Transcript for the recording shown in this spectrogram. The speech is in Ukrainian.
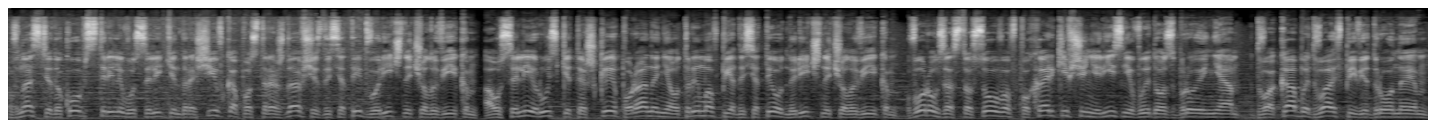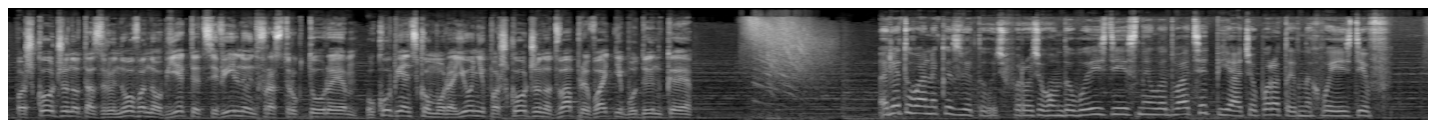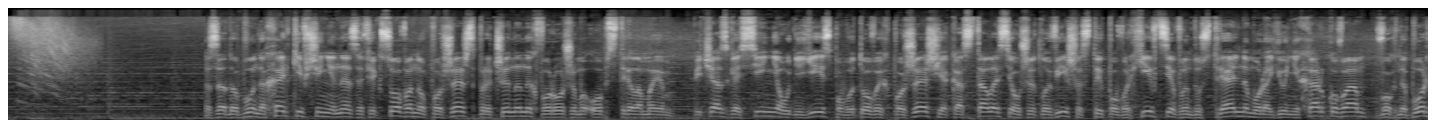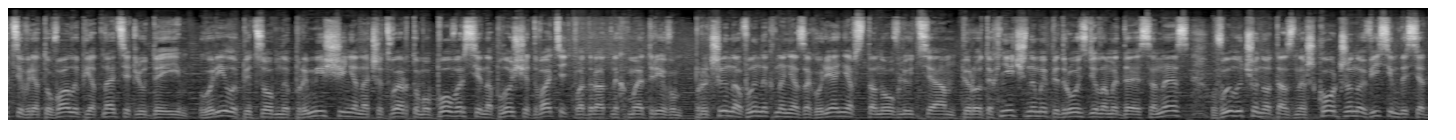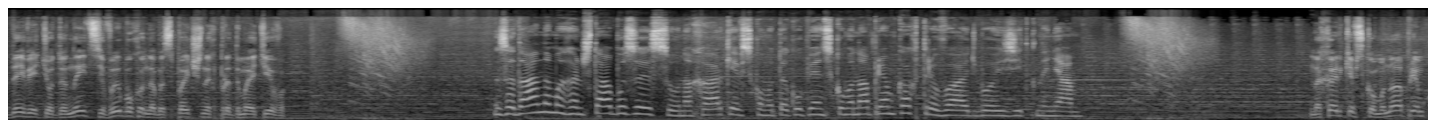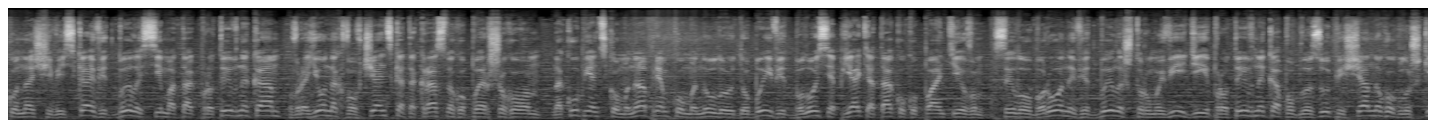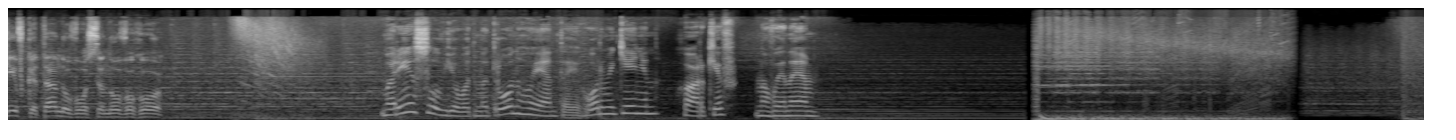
Внаслідок обстрілів у селі Кіндрашівка постраждав 62-річний чоловік. А у селі Руські Тишки поранення отримав 51-річний чоловік. Ворог застосовував по Харківщині різні види озброєння: два каби, два впівдрони. Пошкоджено та зруйновано об'єкти цивільної інфраструктури. У Куп'янському районі пошкоджено два приватні будинки. Рятувальники звітують, протягом доби здійснили 25 оперативних виїздів. За добу на Харківщині не зафіксовано пожеж, спричинених ворожими обстрілами. Під час гасіння однієї з побутових пожеж, яка сталася у житловій шестиповерхівці в індустріальному районі Харкова, вогнеборці врятували 15 людей. Горіло підсобне приміщення на четвертому поверсі на площі 20 квадратних метрів. Причина виникнення загоряння встановлюється. Піротехнічними підрозділами ДСНС вилучено та знешкоджено 89 одиниць вибухонебезпечних предметів. За даними генштабу ЗСУ, на Харківському та Куп'янському напрямках тривають боєзіткнення. На харківському напрямку наші війська відбили сім атак противника в районах Вовчанська та Красного Першого. На Куп'янському напрямку минулої доби відбулося п'ять атак окупантів. Сили оборони відбили штурмові дії противника поблизу піщаного глушківки та Новоосинового. Марія Соловйова, Дмитро Нгоєн та Ігор Мікенін. Харків. Новини.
